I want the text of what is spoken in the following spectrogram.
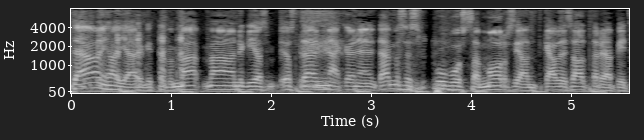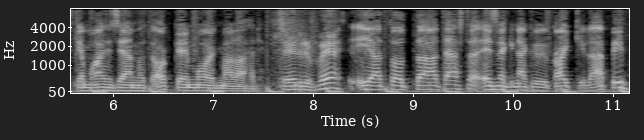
tää on ihan järkyttävä. Mä, mä ainakin, jos, jos tämän näköinen, tämmöisessä puvussa morsian käveli salttaria pitkin, mä olisin siellä, että okei moi, mä lähden. Terve. Ja tota, tästä ensinnäkin näkyy kaikki läpi.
